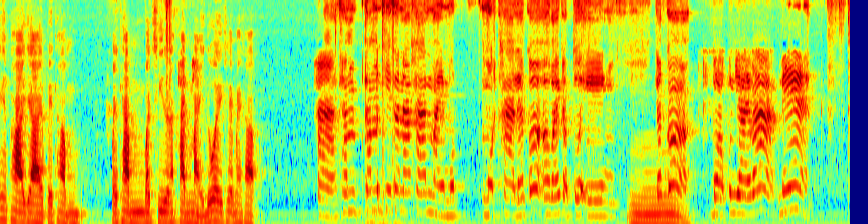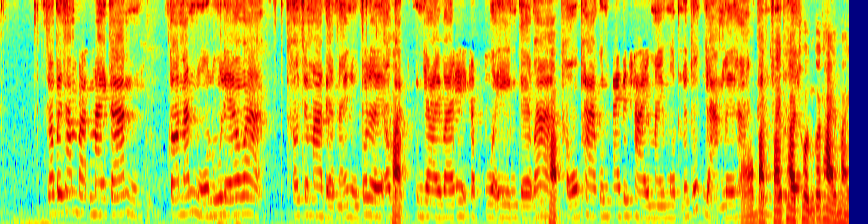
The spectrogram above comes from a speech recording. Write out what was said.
นี่พายายไปทำไปทำบัญชีธนาคารใหม่ด้วยใช่ไหมครับ ค่ะทำทำบัญชีธนาคารใหม่หมดหมดค่ะ แล้วก็เอาไว้กับตัวเอง อืม แล้วก็บอกคุณยายว่า แม่ เราไปทำบัตรใหม่กัน ตอนนั้นหนูรู้แล้วว่า เขาจะมาแบบไหนหนูก็เลยเอาบัตรคุณยายไว้กับตัวเอง แต่ว่าเขาพาคุณยายไปถ่ายใหม่หมดแล้วทุกอย่างเลยค่ะอ๋อบัตรประชาชนก็ถ่ายใหม่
